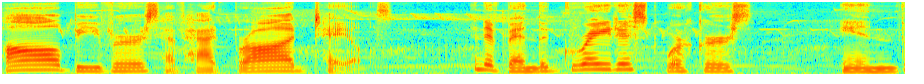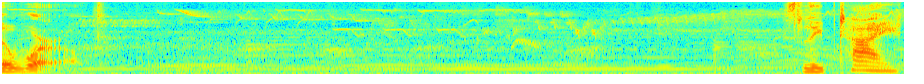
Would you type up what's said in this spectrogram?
all beavers have had broad tails and have been the greatest workers in the world. Sleep tight.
